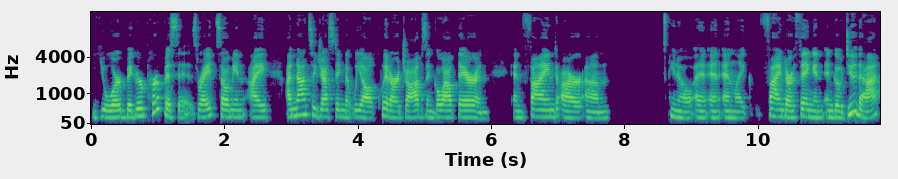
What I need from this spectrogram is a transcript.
your bigger purpose is right? So i mean i i'm not suggesting that we all quit our jobs and go out there and and find our um you know and and, and like find our thing and, and go do that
